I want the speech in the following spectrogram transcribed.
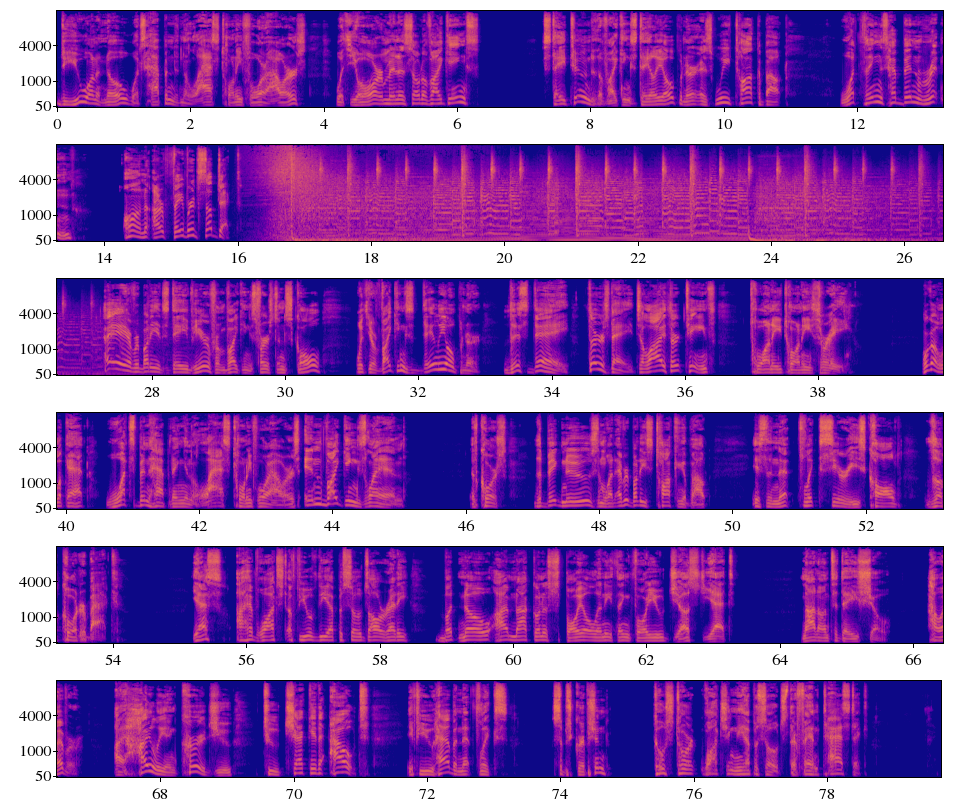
Do you want to know what's happened in the last 24 hours with your Minnesota Vikings? Stay tuned to the Vikings Daily Opener as we talk about what things have been written on our favorite subject. Hey, everybody, it's Dave here from Vikings First and Skol with your Vikings Daily Opener this day, Thursday, July 13th, 2023. We're going to look at what's been happening in the last 24 hours in Vikings land. Of course, the big news and what everybody's talking about is the Netflix series called The Quarterback. Yes, I have watched a few of the episodes already, but no, I'm not going to spoil anything for you just yet. Not on today's show. However, I highly encourage you to check it out. If you have a Netflix subscription, go start watching the episodes. They're fantastic.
